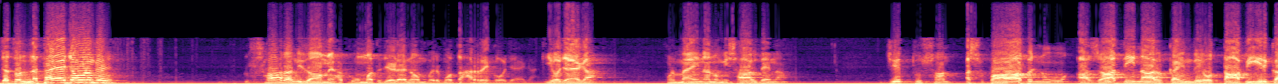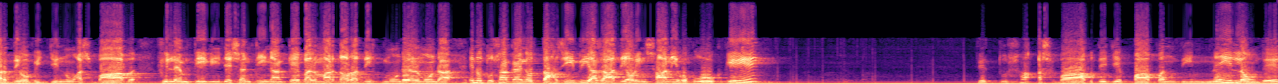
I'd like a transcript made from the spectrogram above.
جدو نتائے جاؤ گے سارا نظام حکومت جہا نا متحرک ہو جائے گا۔ کی ہو جائے گا؟ ہوں میں انہوں مثال دینا۔ جی تسان اسباب نو آزادی نال کہندے ہو، تعبیر کر ہو بھی جنوں اسباب فلم، ٹی وی ڈیشن ٹینا، کیبل، مرد، عورت مونڈے مونڈا، انہوں تسان کہندے ہو تہذیبی آزادی اور انسانی حقوق کی؟ تے تسا اسباب دے جے پابندی نہیں لاؤندے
